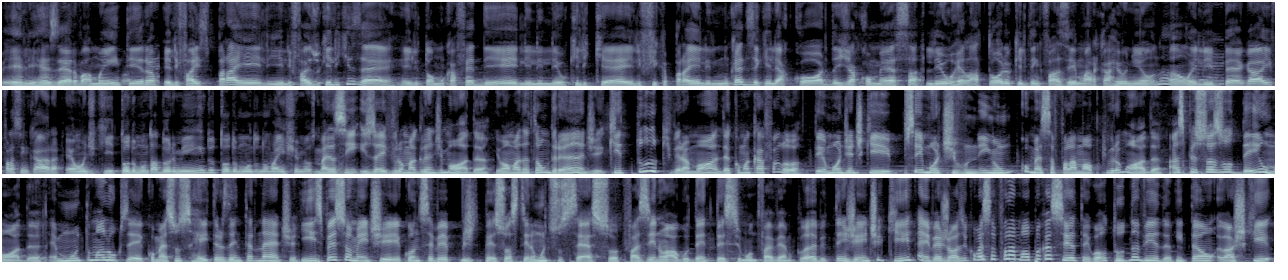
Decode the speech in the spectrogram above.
ele reserva a manhã inteira, ele faz pra ele, ele faz o que ele quiser, ele toma um café dele, ele lê o que ele quer, ele fica pra ele. Ele não quer dizer que ele acorda e já começa a ler o relatório que ele tem que fazer, marcar reunião, não. Ele pega e fala assim, cara, é onde que todo mundo tá dormindo, todo mundo não vai encher meus Mas assim, isso aí virou uma grande moda. E uma moda tão grande que tudo que vira moda moda, é como a Ká falou. Tem um monte de gente que, sem motivo nenhum, começa a falar mal porque virou moda. As pessoas odeiam moda. É muito maluco. Aí começam os haters da internet. E especialmente quando você vê pessoas tendo muito sucesso fazendo algo dentro desse mundo 5M Club, tem gente que é invejosa e começa a falar mal pra caceta, igual tudo na vida. Então, eu acho que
